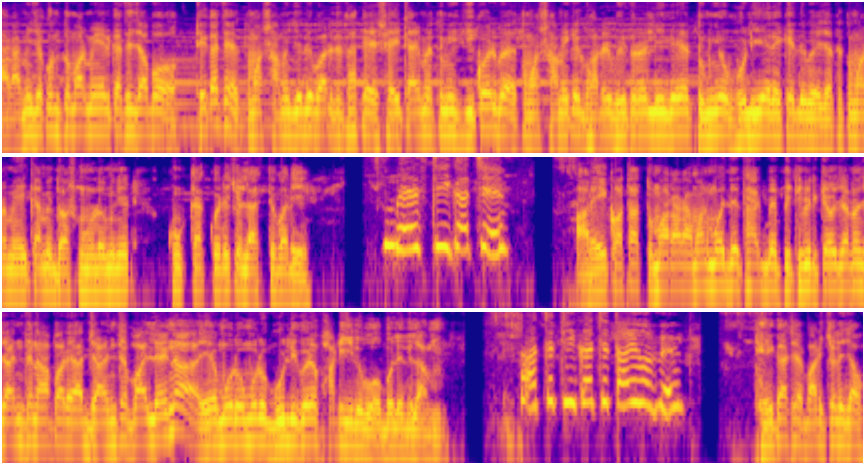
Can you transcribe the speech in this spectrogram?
আর আমি যখন তোমার মেয়ের কাছে যাব ঠিক আছে? তোমার স্বামী যদি বাড়িতে থাকে সেই টাইমে তুমি কি করবে? তোমার স্বামীকে ঘরের ভিতরে লিগে তুমিও ভুলিয়ে রেখে দেবে যাতে তোমার মেয়েকে আমি দশ পনেরো মিনিট কুকক্যাক করে চলে আসতে পারি। বেশ ঠিক আছে। আর এই কথা তোমার আর আমার মধ্যে থাকবে পৃথিবীর কেউ যেন জানতে না পারে আর জানতে পারলে না এমুর মুড়ো গুলি করে ফাটিয়ে দেবো বলে দিলাম। আচ্ছা ঠিক আছে তাই হবে। ঠিক আছে বাড়ি চলে যাও।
